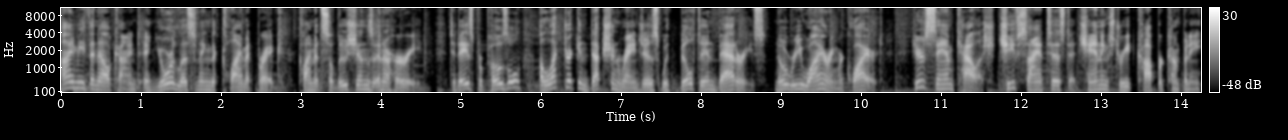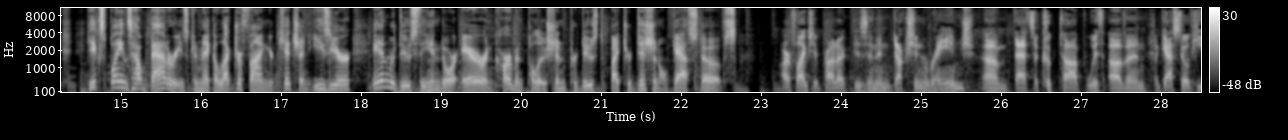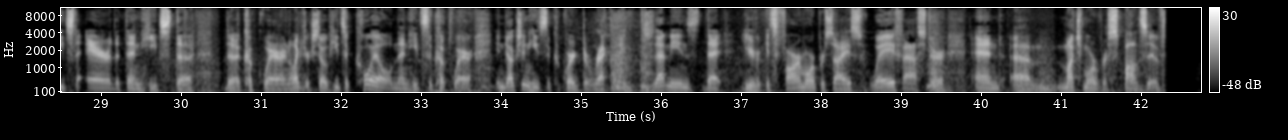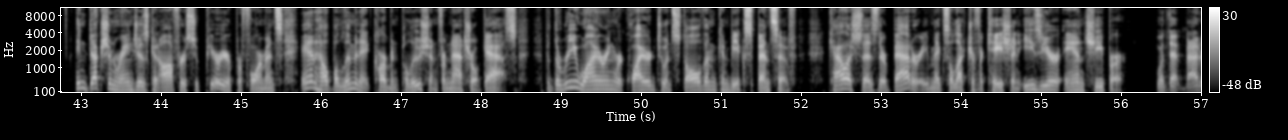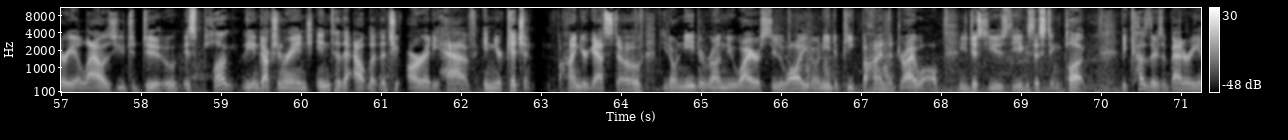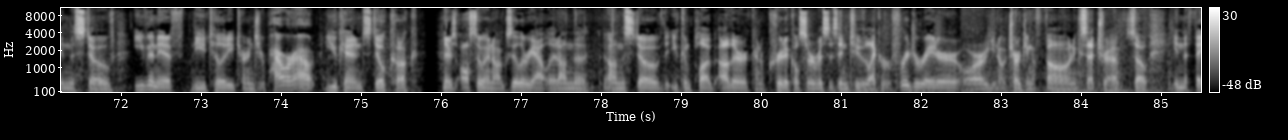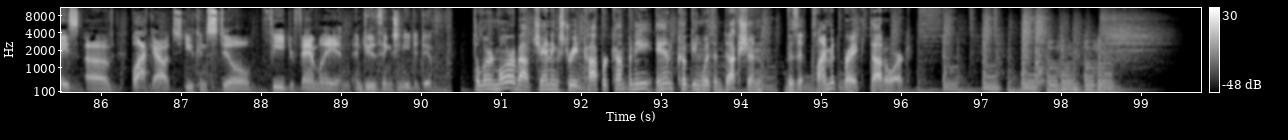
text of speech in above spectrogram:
I'm Ethan Elkind, and you're listening to Climate Break Climate Solutions in a Hurry. Today's proposal electric induction ranges with built in batteries, no rewiring required. Here's Sam Calisch, chief scientist at Channing Street Copper Company. He explains how batteries can make electrifying your kitchen easier and reduce the indoor air and carbon pollution produced by traditional gas stoves. Our flagship product is an induction range. Um, that's a cooktop with oven. A gas stove heats the air that then heats the, the cookware. An electric stove heats a coil and then heats the cookware. Induction heats the cookware directly. So that means that it's far more precise, way faster, and um, much more responsive. Induction ranges can offer superior performance and help eliminate carbon pollution from natural gas, but the rewiring required to install them can be expensive. Calisch says their battery makes electrification easier and cheaper. What that battery allows you to do is plug the induction range into the outlet that you already have in your kitchen behind your gas stove. You don't need to run new wires through the wall. You don't need to peek behind the drywall. You just use the existing plug. Because there's a battery in the stove, even if the utility turns your power out, you can still cook there's also an auxiliary outlet on the on the stove that you can plug other kind of critical services into, like a refrigerator or you know charging a phone, etc. So in the face of blackouts, you can still feed your family and, and do the things you need to do. To learn more about Channing Street Copper Company and cooking with induction, visit climatebreak.org.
